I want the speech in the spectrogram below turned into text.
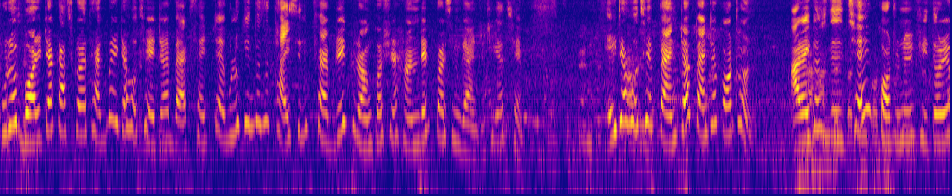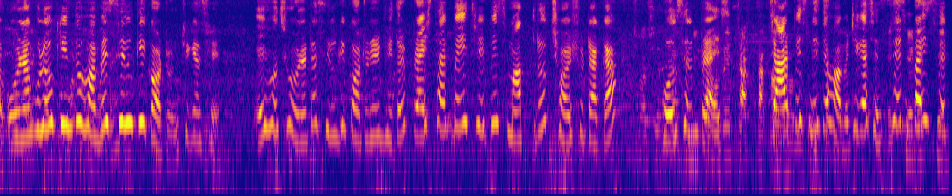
পুরো বডিটা কাজ করা থাকবে। এটা হচ্ছে এটার ব্যাক সাইডটা এগুলো কিন্তু হচ্ছে থাই সিল্ক ফ্যাব্রিক রং কষের হান্ড্রেড পার্সেন্ট গ্যারান্টি ঠিক আছে? এইটা হচ্ছে প্যান্টটা। প্যান্টটা কটন আড়াই গজ দিচ্ছে। কটনের ভিতরে ওড়নাগুলোও কিন্তু হবে সিল্কি কটন ঠিক আছে? এই হচ্ছে ওড়নাটা সিল্কি কটনের ভিতরে। প্রাইস থাকবে এই থ্রি পিস মাত্র ছয়শো টাকা। হোলসেল প্রাইস চার পিস নিতে হবে ঠিক আছে? সেট বাই সেট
